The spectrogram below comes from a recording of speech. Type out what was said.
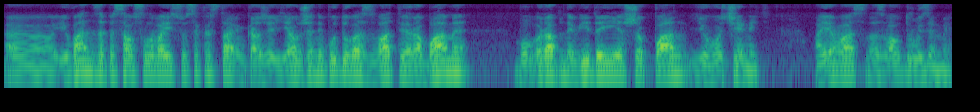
Е, Іван записав слова Ісуса Христа. Він каже: Я вже не буду вас звати рабами, бо раб не відає, що пан його чинить, а я вас назвав друзями.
